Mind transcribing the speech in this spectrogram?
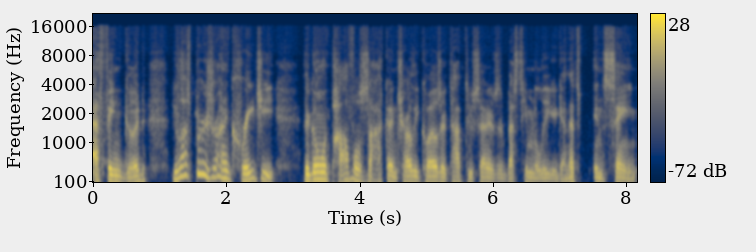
effing good? You lost Bergeron and Krejci. They're going with Pavel Zacha and Charlie Coyle's their top two centers, the best team in the league again. That's insane.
